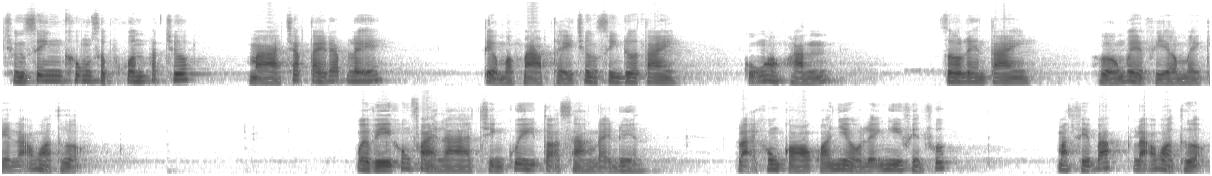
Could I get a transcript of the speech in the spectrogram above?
Trường sinh không dập khuôn bắt trước, Mà chắp tay đáp lễ. Tiểu mập mạp thấy trường sinh đưa tay, Cũng học hắn Dơ lên tay, Hướng về phía mấy cái lão hòa thượng. Bởi vì không phải là chính quy tọa sàng đại điển, Lại không có quá nhiều lễ nghi phiền phức. Mặt phía bắc, lão hòa thượng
